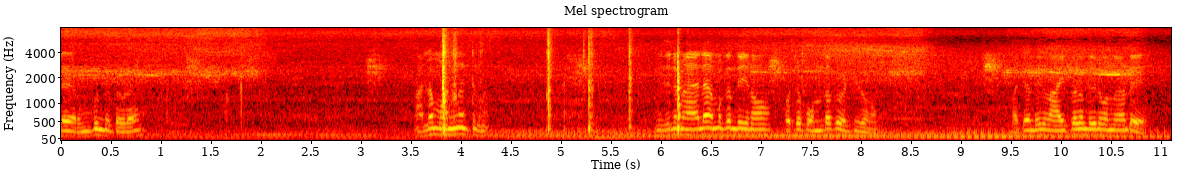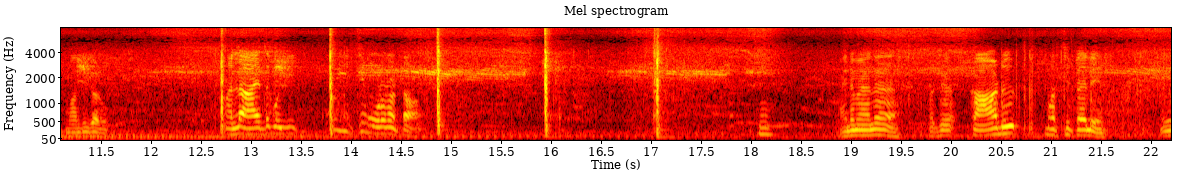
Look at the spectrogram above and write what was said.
നല്ല എറുമ്പുണ്ട് കേട്ടോ ഇവിടെ നല്ല മണ്ണിട്ടണം ഇതിന് മേലെ നമുക്ക് എന്ത് ചെയ്യണോ? കുറച്ച് പൊന്തൊക്കെ വെട്ടിയിടണം. മറ്റെന്തെങ്കിലും നായ്ക്കൾ എന്തെങ്കിലും വന്നുകൊണ്ട് മന്തികളും നല്ല ആയത്തെ കൊയ്യ് കുഴിച്ച് മൂടണം കേട്ടോ. അതിന്റെ മേലെ പക്ഷെ കാട് മറിച്ചിട്ടാലേ ഈ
